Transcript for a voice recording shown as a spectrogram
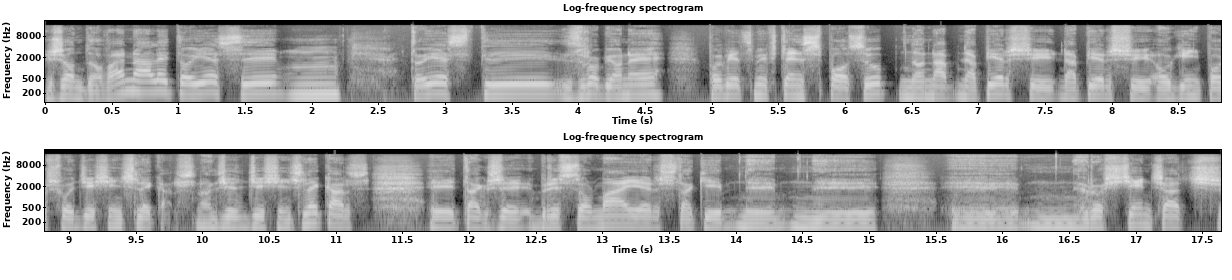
rządowa, no ale to jest, y, mm, to jest y, zrobione powiedzmy w ten sposób. No na, na, pierwszy, na pierwszy ogień poszło 10 lekarstw. No 10 lekarstw, y, także Bristol Myers, taki rozcieńczacz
